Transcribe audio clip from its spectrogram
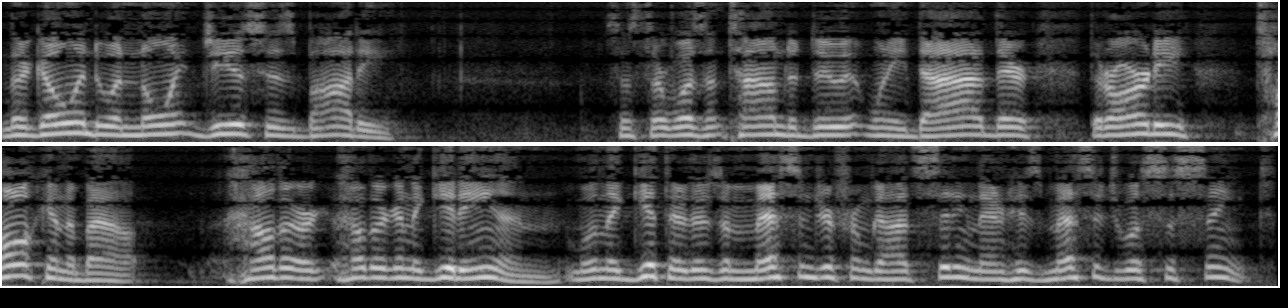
They're going to anoint Jesus' body. Since there wasn't time to do it when he died, they're, they're already talking about how they're how they're going to get in. When they get there, there's a messenger from God sitting there, and his message was succinct.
